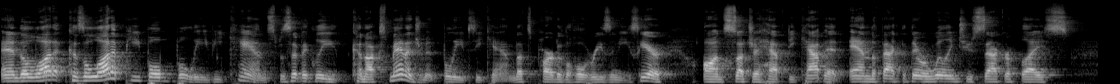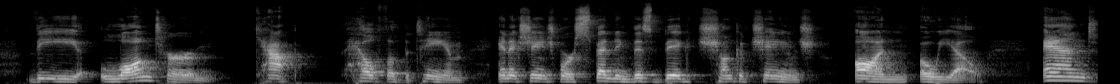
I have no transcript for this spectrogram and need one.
And a lot of because a lot of people believe he can. Specifically canucks management believes he can. That's part of the whole reason he's here on such a hefty cap hit. And the fact that they were willing to sacrifice the long-term cap health of the team in exchange for spending this big chunk of change on oel and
